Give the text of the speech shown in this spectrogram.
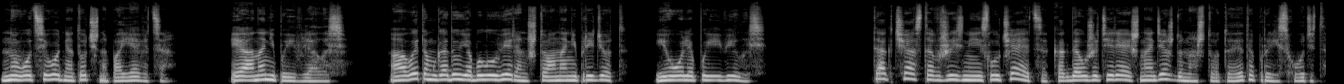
но вот сегодня точно появится. И она не появлялась. А в этом году я был уверен, что она не придет, и Оля появилась. Так часто в жизни и случается, когда уже теряешь надежду на что-то, это происходит.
